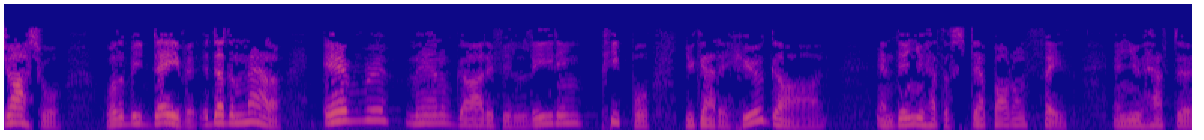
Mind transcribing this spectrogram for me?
Joshua, whether it be David, it doesn't matter. Every man of God, if you're leading people, you got to hear God, and then you have to step out on faith, and you have to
